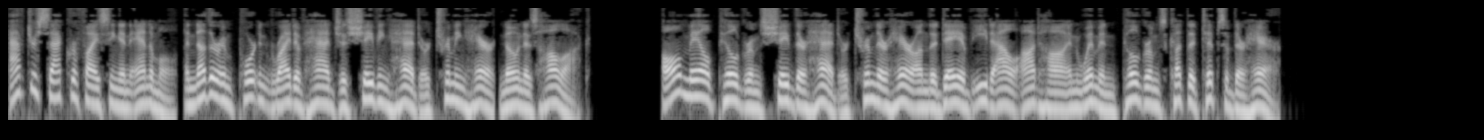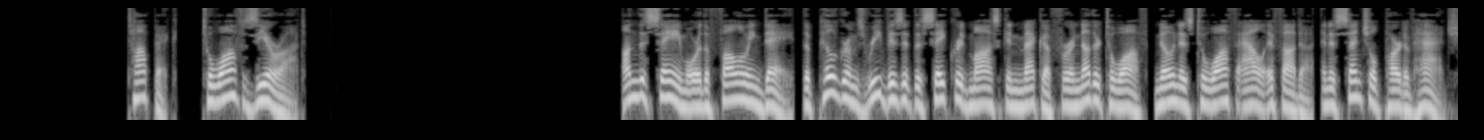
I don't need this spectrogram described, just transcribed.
After sacrificing an animal, another important rite of Hajj is shaving head or trimming hair known as halaq. All male pilgrims shave their head or trim their hair on the day of Eid al-Adha and women pilgrims cut the tips of their hair. Tawaf ziyarat On the same or the following day, the pilgrims revisit the sacred mosque in Mecca for another tawaf, known as Tawaf al-Ifada, an essential part of Hajj.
